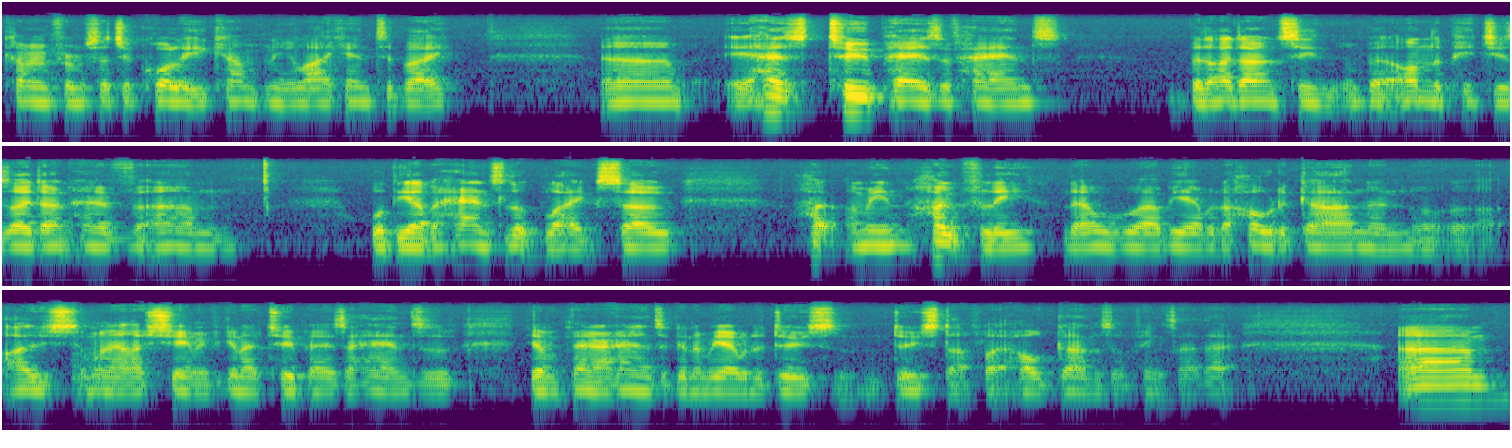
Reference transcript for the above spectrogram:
coming from such a quality company like Enterbay. Um, it has two pairs of hands, but I don't see. But on the pictures, I don't have um, what the other hands look like. So, I mean, hopefully they'll uh, be able to hold a gun, and uh, I, just, I, mean, I assume if you're going to have two pairs of hands, the other pair of hands are going to be able to do do stuff like hold guns and things like that. Um,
